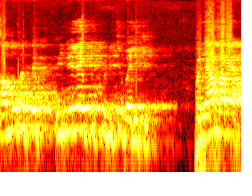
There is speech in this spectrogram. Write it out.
സമൂഹത്തെ പിന്നിലേക്ക് പിടിച്ചു വലിക്കും. അപ്പൊ ഞാൻ പറയാം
